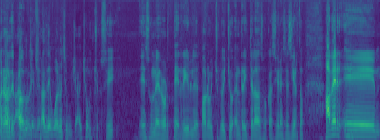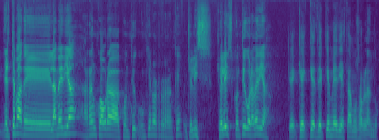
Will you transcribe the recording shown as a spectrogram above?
algo- error de algo Pavlovich. tendrá de bueno ese muchacho. Mucho, sí. Es un error terrible de Pavlovich. Lo he dicho en reiteradas ocasiones, es cierto. A ver, eh, el tema de la media. Arranco ahora contigo. ¿Con quién arranqué? Con Chelis. Chelis, contigo, la media. ¿Qué, qué- qué- de qué media estamos hablando?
